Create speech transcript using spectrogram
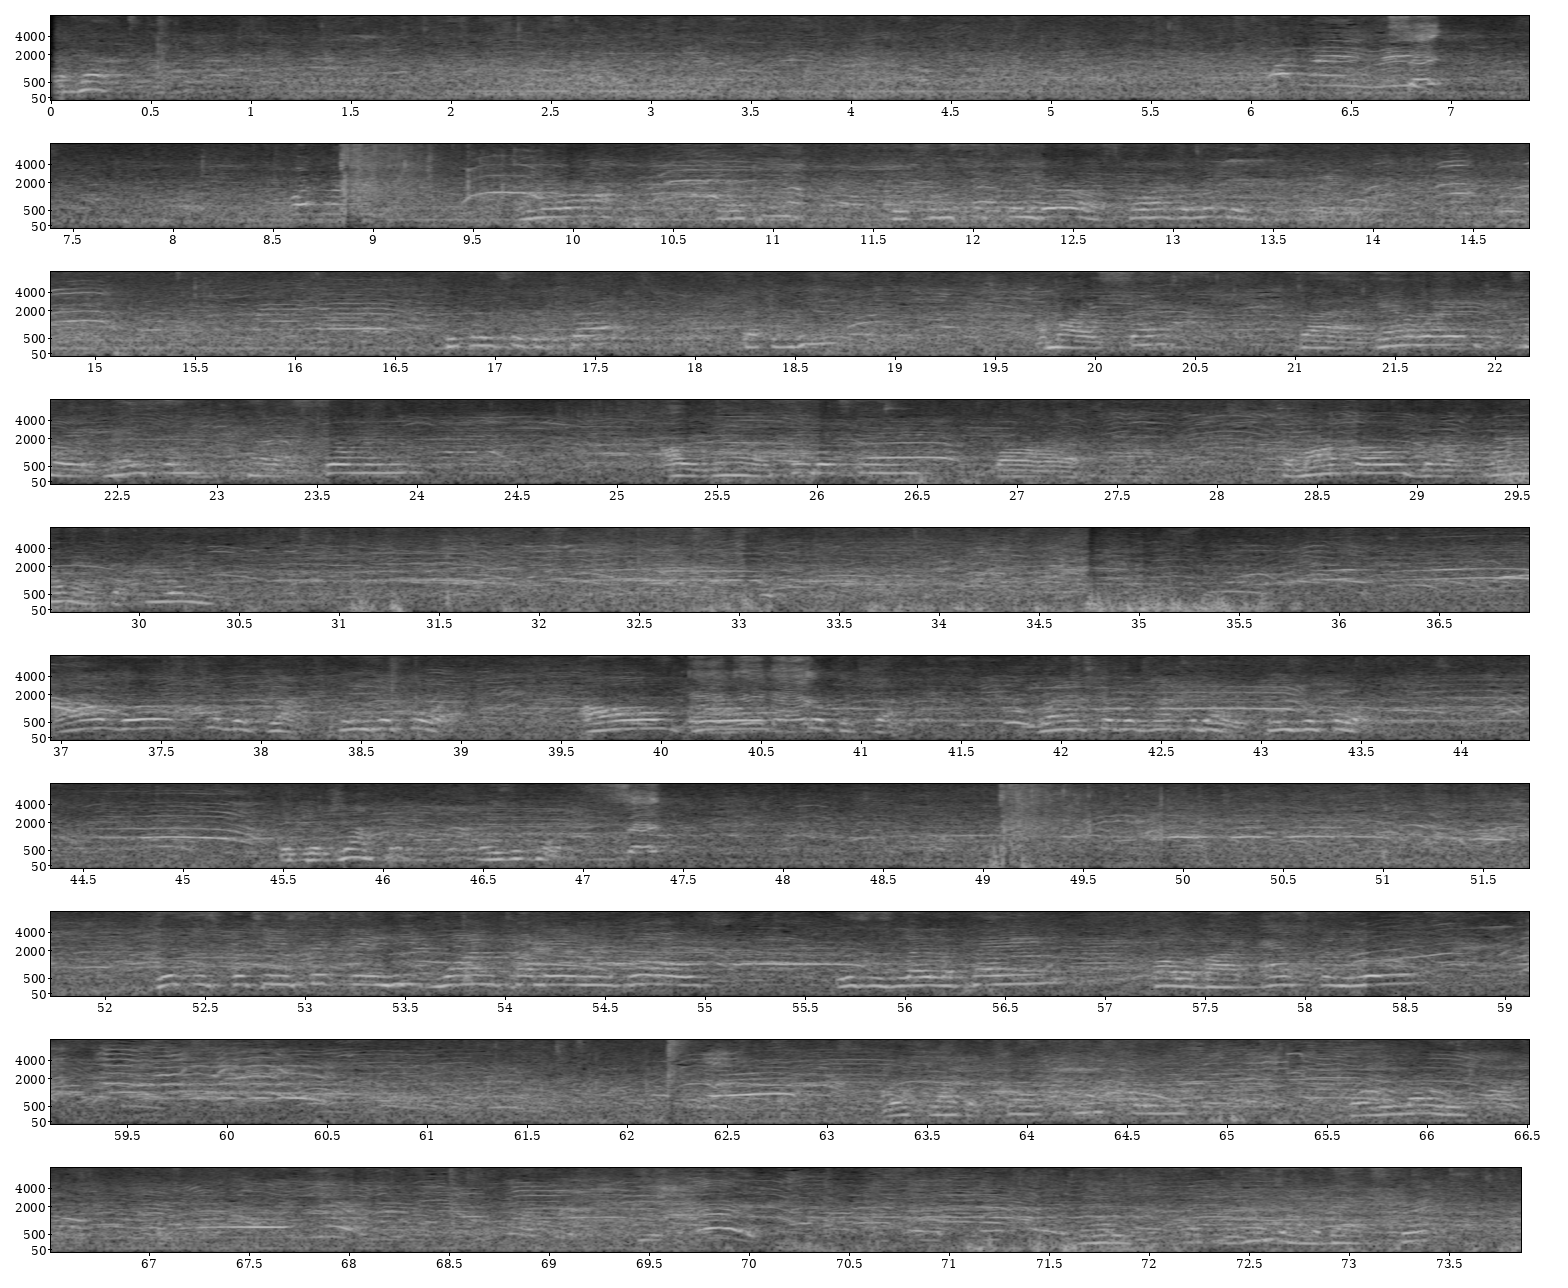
Set. And they're off. 15, 16 girls, 400 meters. We go to the track, second heat. Amari Shanks, Zion Ganaway, Victoria Mason, Hannah Stillman, Ariana Singleton, Laura Tamarco, Lauren Brown, and Sophia Lee. All girls triple jump, please report. All girls triple jump. Running triple jump today, please report. If you're jumping, please report. Set. This is 15-16 Heat 1 coming in close. This is Laila Payne, followed by Ashtyn Lewis. Looks like a track Eastern. Fully loaded. And that is the second heat on the back stretch.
